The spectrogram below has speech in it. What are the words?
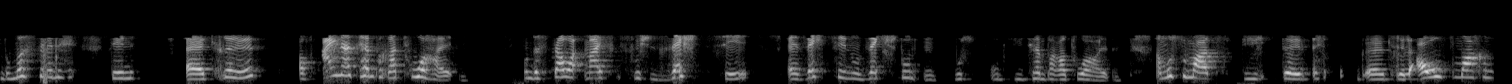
du musst den, den äh, Grill auf einer Temperatur halten. Und das dauert meistens zwischen 16, äh, 16 und 6 Stunden, musst du die Temperatur halten. Dann musst du mal die, den äh, Grill aufmachen,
